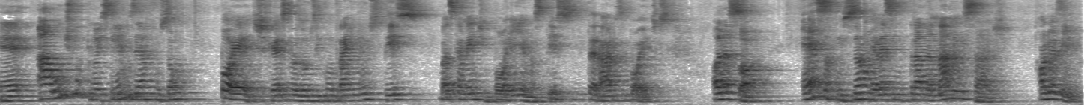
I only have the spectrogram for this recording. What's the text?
É, a última que nós temos é a função poética. Essa nós vamos encontrar em muitos textos, basicamente em poemas, textos literários e poéticos. Olha só, essa função ela é centrada na mensagem. Olha o exemplo.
